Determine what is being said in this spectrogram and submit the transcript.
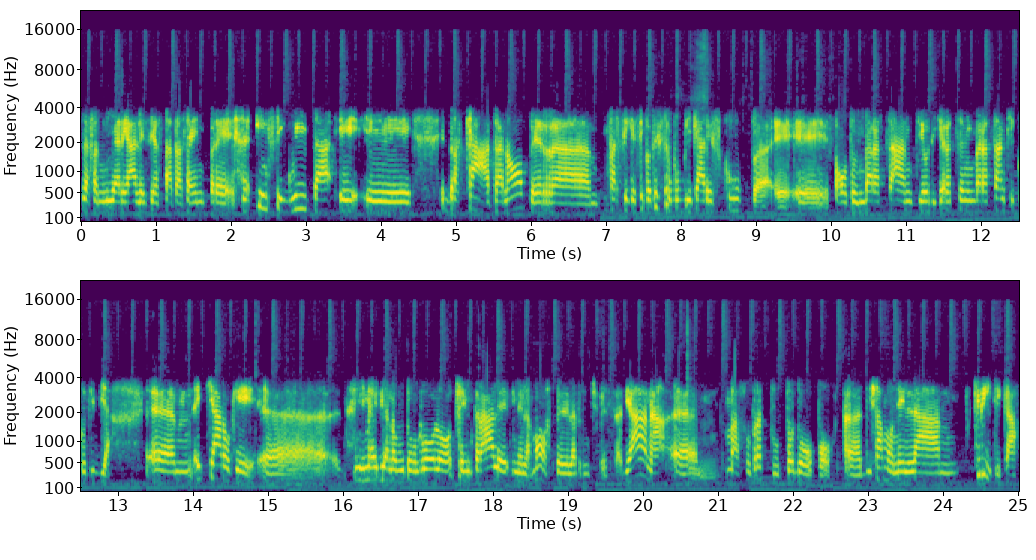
la famiglia reale sia stata sempre inseguita e, e, braccata no? per uh, far sì che si potessero pubblicare scoop e, foto imbarazzanti o dichiarazioni imbarazzanti e così via. Um, è chiaro che uh, i media hanno avuto un ruolo centrale nella morte della principessa Diana, um, ma soprattutto dopo, uh, diciamo nella um, critica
